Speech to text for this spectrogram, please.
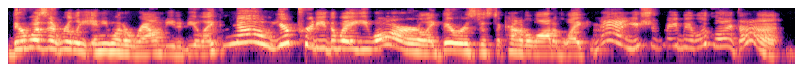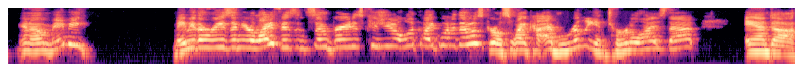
there wasn't really anyone around me to be like no you're pretty the way you are like there was just a kind of a lot of like man you should maybe look like that you know maybe maybe the reason your life isn't so great is because you don't look like one of those girls so i i've really internalized that and uh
